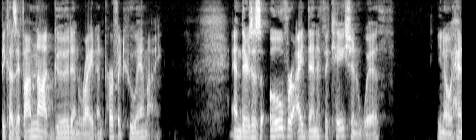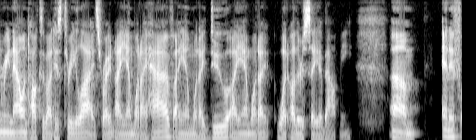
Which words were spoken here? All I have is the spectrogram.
Because if I'm not good and right and perfect, who am I? And there's this over identification with, you know, Henri Nouwen talks about his three lies, right? I am what I have, I am what I do, I am what I what others say about me. Um, and if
